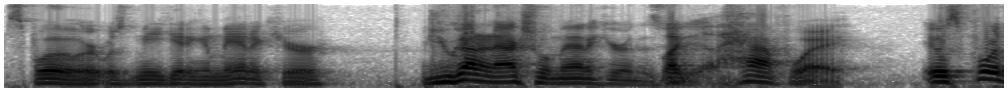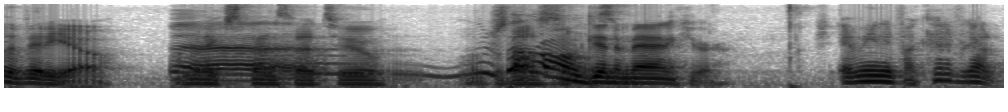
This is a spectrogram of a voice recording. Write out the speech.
spoiler alert, was me getting a manicure. You got an actual manicure in this Like video. halfway. It was for the video. I'm gonna expense that too. There's nothing wrong with getting a manicure. I mean, if I could have got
